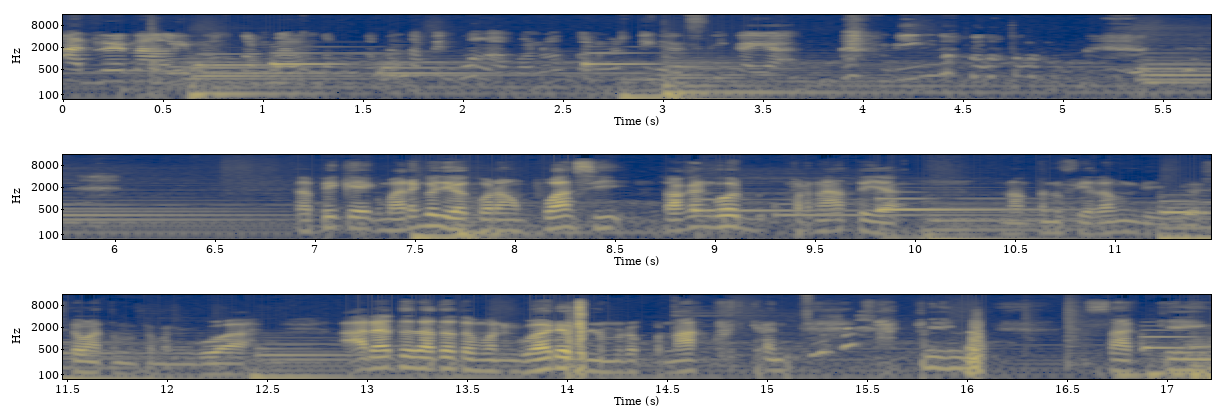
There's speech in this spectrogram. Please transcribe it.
adrenalin nonton bareng temen-temen tapi gue nggak mau nonton ngerti gak sih? Kayak bingung. Tapi kayak kemarin gue juga kurang puas sih. Soalnya kan gue pernah tuh ya nonton film di bioskop sama temen-temen gue ada tuh satu temen gue ada bener-bener penakut kan. Saking saking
